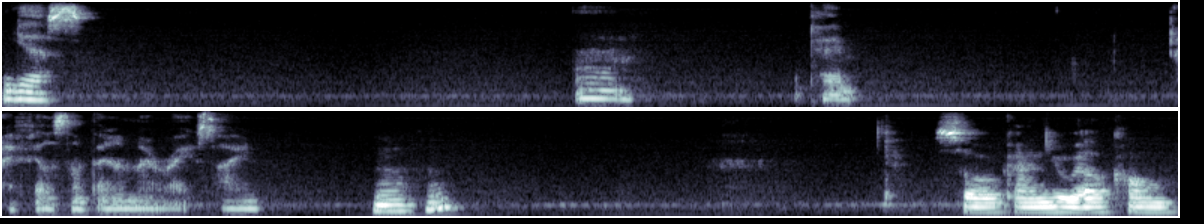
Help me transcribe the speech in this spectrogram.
Yes. Mm. Okay. I feel something on my right side. Mm-hmm. So can you welcome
